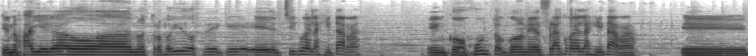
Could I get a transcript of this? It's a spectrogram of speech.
que nos ha llegado a nuestros oídos de que el chico de las guitarras, en conjunto con el flaco de las guitarras, eh,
